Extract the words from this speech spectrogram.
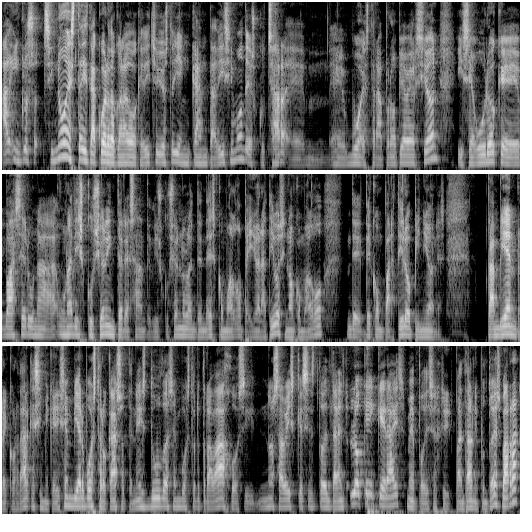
Ah, incluso si no estáis de acuerdo con algo que he dicho, yo estoy encantadísimo de escuchar eh, eh, vuestra propia versión y seguro que va a ser una, discusión interesante. Discusión no lo entendéis como algo peyorativo, sino como algo de, de compartir opiniones. También recordar que si me queréis enviar vuestro caso, tenéis dudas en vuestro trabajo, si no sabéis qué es esto del talento, lo que queráis, me podéis escribir pantaloni.es barra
